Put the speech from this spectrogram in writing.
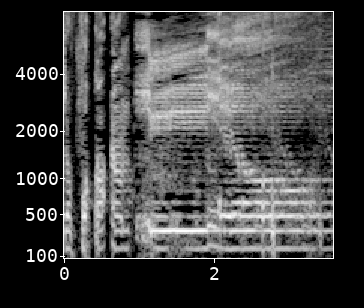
motherfucker, I'm ill.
